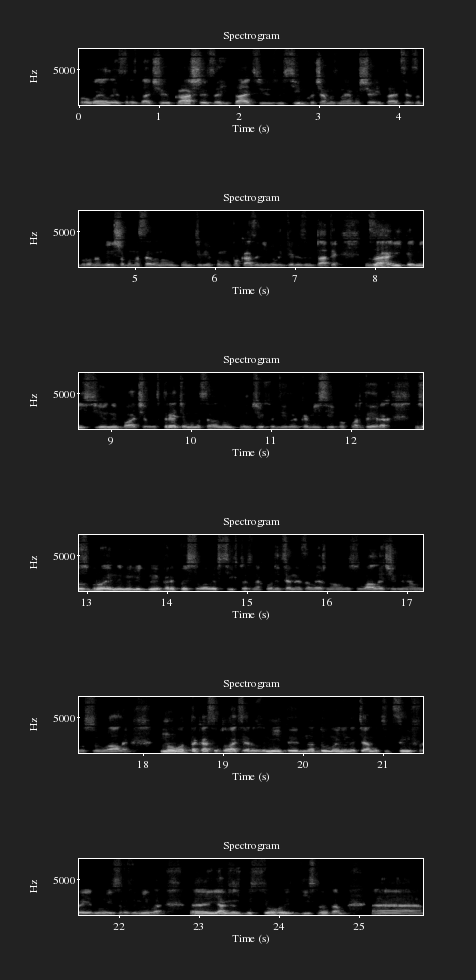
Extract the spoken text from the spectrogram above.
провели з роздачею каші, з агітацією з усім. Хоча ми знаємо, що агітація заборонена в іншому населеному пункті, в якому показані великі результати, взагалі комісію не бачили. В третьому населеному пункті ходили комісії по квартирах з озброєними людьми, переписували всіх, хто знаходиться, незалежно голосували чи не голосували. Ну от така ситуація. Розумієте, надумані натягнуті цифри. Ну і зрозуміло, е, як же ж без цього дійсно там е,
